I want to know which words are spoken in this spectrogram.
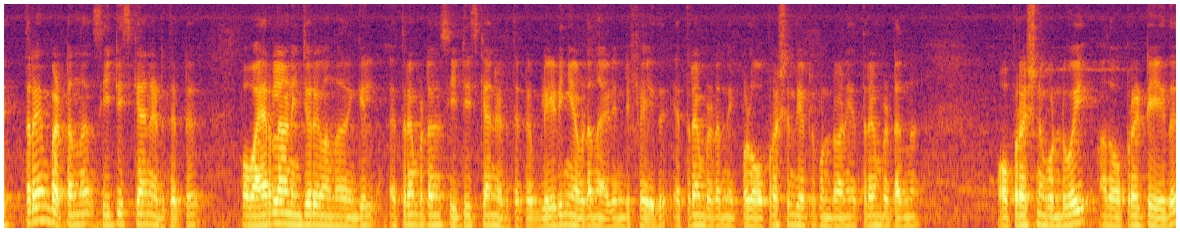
എത്രയും പെട്ടെന്ന് സി ടി സ്കാൻ എടുത്തിട്ട് ഇപ്പോൾ വയറിലാണ് ഇഞ്ചുറി വന്നതെങ്കിൽ എത്രയും പെട്ടെന്ന് സി ടി സ്കാൻ എടുത്തിട്ട് ബ്ലീഡിങ് എവിടെ നിന്ന് ഐഡന്റിഫൈ ചെയ്ത് എത്രയും പെട്ടെന്ന് ഇപ്പോൾ ഓപ്പറേഷൻ തിയേറ്റർ കൊണ്ടുപോകണമെങ്കിൽ എത്രയും പെട്ടെന്ന് ഓപ്പറേഷന് കൊണ്ടുപോയി അത് ഓപ്പറേറ്റ് ചെയ്ത്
